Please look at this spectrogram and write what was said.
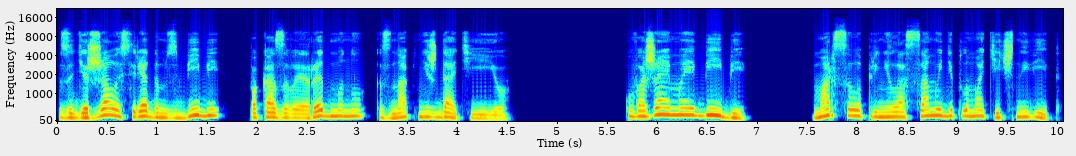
задержалась рядом с Биби, показывая Редману знак не ждать ее. «Уважаемая Биби!» Марсела приняла самый дипломатичный вид.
